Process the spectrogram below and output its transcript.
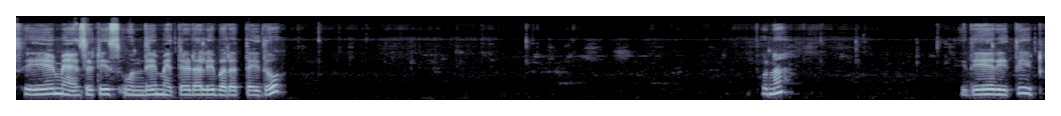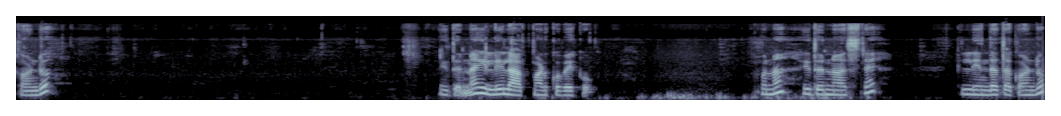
ಸೇಮ್ ಆ್ಯಸ್ ಇಟ್ ಈಸ್ ಒಂದೇ ಮೆಥಡಲ್ಲಿ ಬರುತ್ತೆ ಇದು. ಪುನಃ ಇದೇ ರೀತಿ ಇಟ್ಕೊಂಡು ಇದನ್ನು ಇಲ್ಲಿ ಲಾಕ್ ಮಾಡ್ಕೋಬೇಕು. ಪುನಃ ಇದನ್ನು ಅಷ್ಟೇ ಇಲ್ಲಿಂದ ತಗೊಂಡು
